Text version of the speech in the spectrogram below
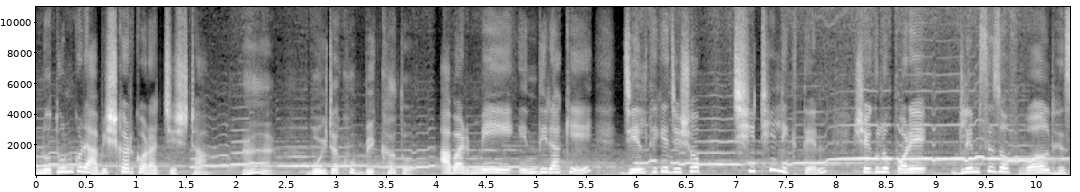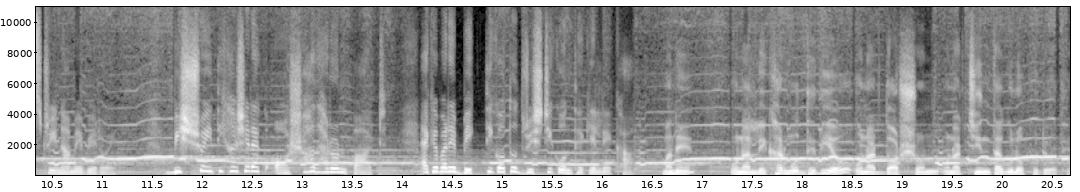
নতুন করে আবিষ্কার করার চেষ্টা। হ্যাঁ বইটা খুব বিখ্যাত। আবার মেয়ে ইন্দিরাকে জেল থেকে যেসব চিঠি লিখতেন সেগুলো পরে গ্লিমসেস অফ ওয়ার্ল্ড হিস্ট্রি নামে বেরোয়। বিশ্ব ইতিহাসের এক অসাধারণ পাঠ একেবারে ব্যক্তিগত দৃষ্টিকোণ থেকে লেখা। মানে ওনার লেখার মধ্যে দিয়েও ওনার দর্শন ওনার চিন্তাগুলো ফুটে ওঠে।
